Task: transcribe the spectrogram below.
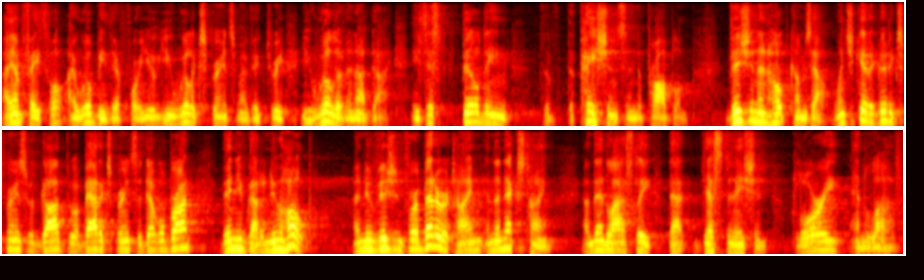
I am faithful. I will be there for you. You will experience my victory. You will live and not die. He's just building the, the patience in the problem. Vision and hope comes out. Once you get a good experience with God through a bad experience the devil brought, then you've got a new hope, a new vision for a better time in the next time. And then lastly, that destination glory and love.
